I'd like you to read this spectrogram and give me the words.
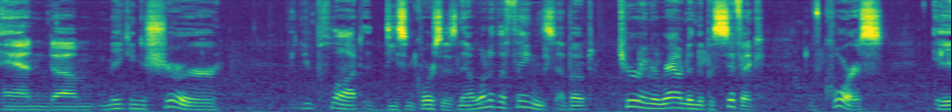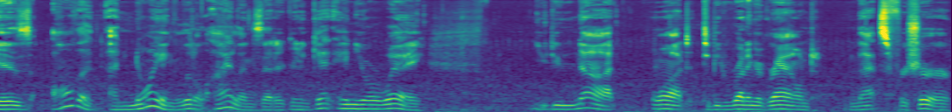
and um, making sure that you plot decent courses. Now, one of the things about touring around in the Pacific, of course, is all the annoying little islands that are going to get in your way. You do not want to be running aground, that's for sure.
